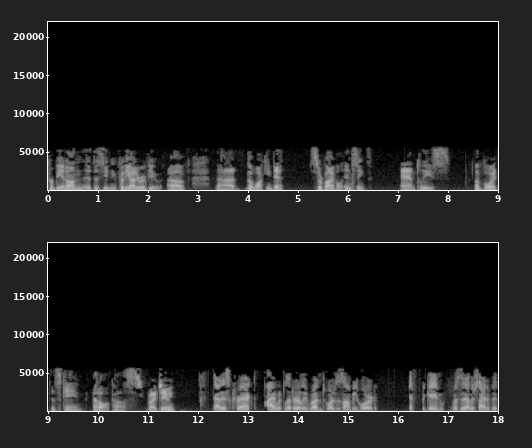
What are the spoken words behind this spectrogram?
for being on this evening for the audio review of uh, The Walking Dead, Survival Instinct, and please avoid this game at all costs. Right, Jamie? That is correct. I would literally run towards a zombie horde. If the game was the other side of it,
